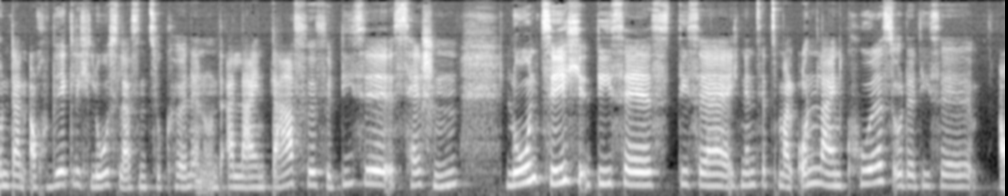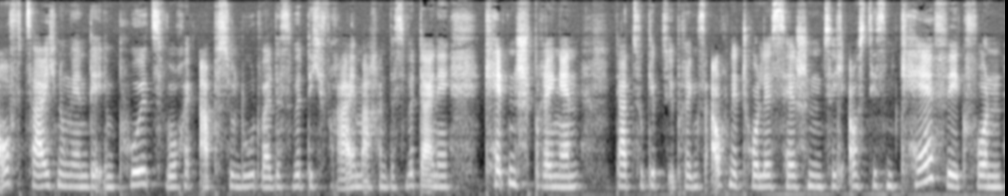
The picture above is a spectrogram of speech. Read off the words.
und dann auch wirklich loslassen zu können. Und allein dafür, für diese Session, lohnt sich dieses, diese, ich nenne es jetzt mal Online-Kurs oder diese Aufzeichnungen der Impulswoche absolut, weil das wird dich frei machen, das wird deine Ketten sprengen. Dazu gibt es übrigens auch eine tolle Session, sich aus diesem Käfig von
